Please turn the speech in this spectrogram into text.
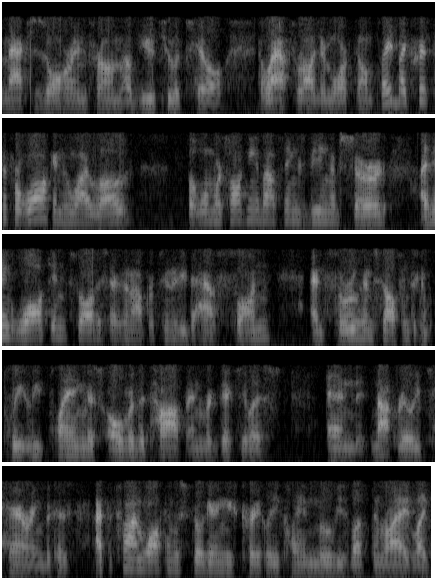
Max Zorin from A View to a Kill, the last Roger Moore film, played by Christopher Walken, who I love. But when we're talking about things being absurd, I think Walken saw this as an opportunity to have fun and threw himself into completely playing this over the top and ridiculous and not really caring because at the time Walken was still getting these critically acclaimed movies left and right, like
